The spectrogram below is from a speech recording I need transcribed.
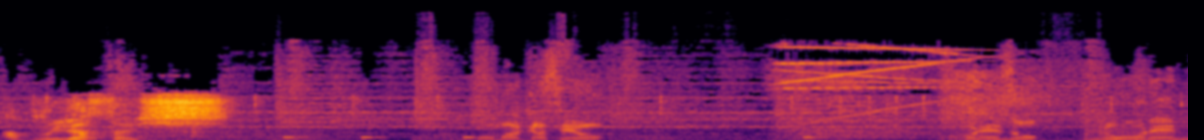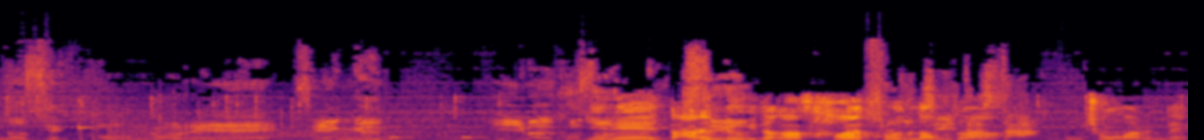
아, 물렸어, 씨. 얘네 나름 여기다가 사활 걸었나 보다. 엄청 많은데?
